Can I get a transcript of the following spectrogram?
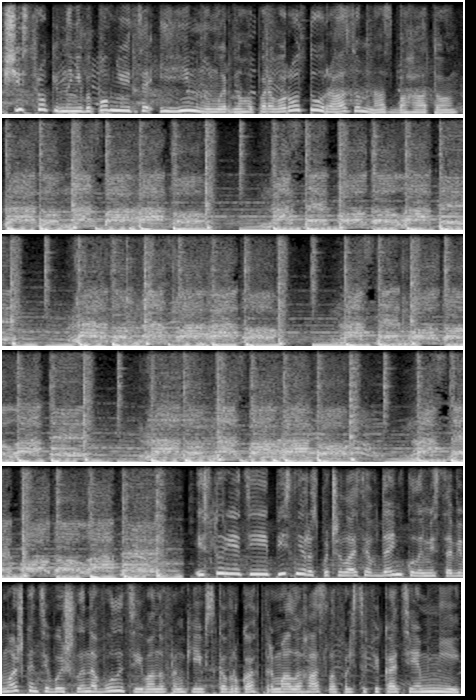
Шість років нині виповнюється і гімну мирного перевороту Разом нас багато. Цієї пісні розпочалася в день, коли місцеві мешканці вийшли на вулиці Івано-Франківська. В руках тримали гасла фальсифікаціям ні.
